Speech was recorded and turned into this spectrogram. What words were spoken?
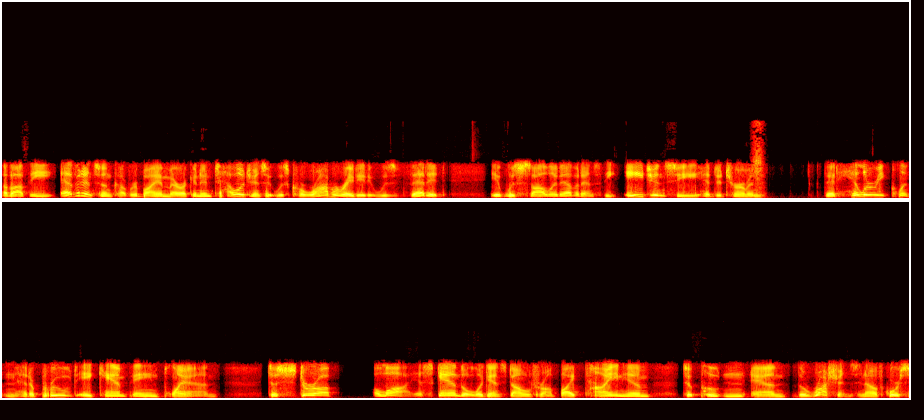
about the evidence uncovered by American intelligence. It was corroborated, it was vetted, it was solid evidence. The agency had determined that Hillary Clinton had approved a campaign plan to stir up a lie, a scandal against Donald Trump by tying him to Putin and the Russians. Now, of course,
